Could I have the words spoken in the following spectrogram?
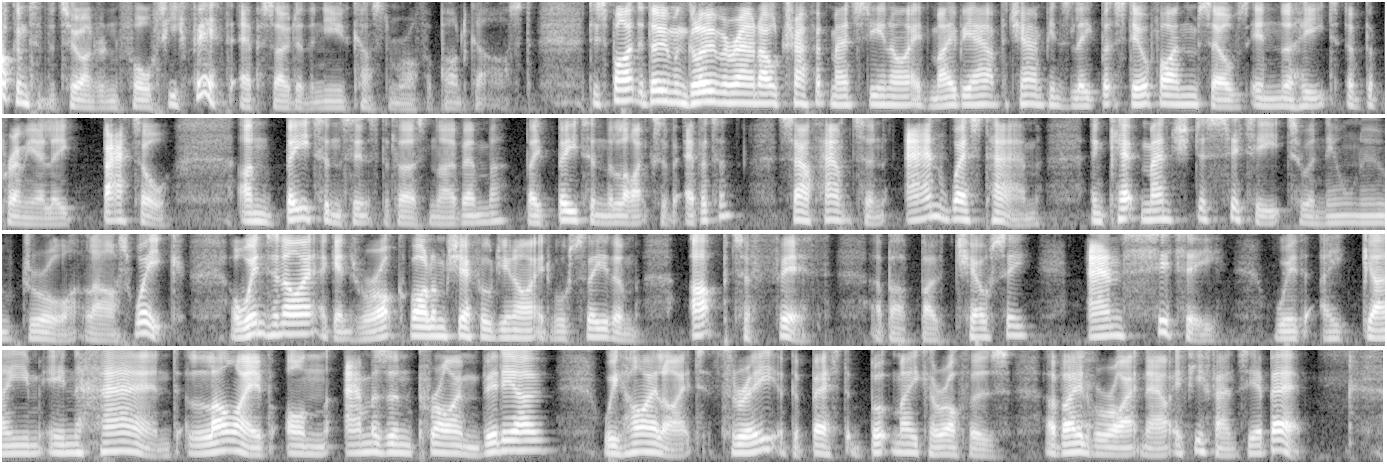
Welcome to the 245th episode of the new Customer Offer podcast. Despite the doom and gloom around Old Trafford, Manchester United may be out of the Champions League but still find themselves in the heat of the Premier League battle. Unbeaten since the 1st of November, they've beaten the likes of Everton, Southampton, and West Ham and kept Manchester City to a nil-nil draw last week. A win tonight against rock bottom Sheffield United will see them up to fifth above both Chelsea and City with a game in hand. Live on Amazon Prime Video, we highlight three of the best bookmaker offers available right now if you fancy a bet.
